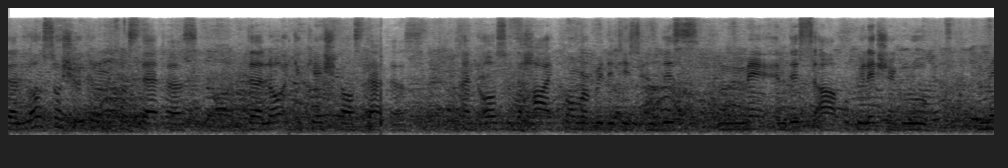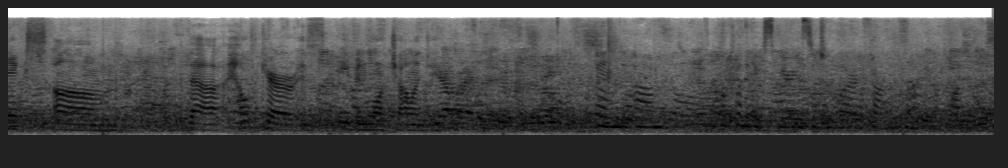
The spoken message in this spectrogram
the low socioeconomic status, the low educational status, and also the high comorbidities in this in this uh, population group makes um, the healthcare is even more challenging. And um, what kind of experience did you learn from, from being a part of this?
